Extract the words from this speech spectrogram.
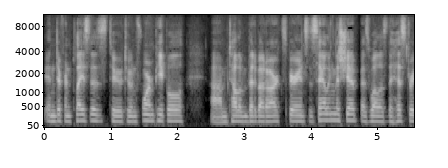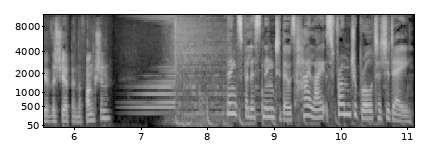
in different places to to inform people, um, tell them a bit about our experiences sailing the ship, as well as the history of the ship and the function. Thanks for listening to those highlights from Gibraltar today.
